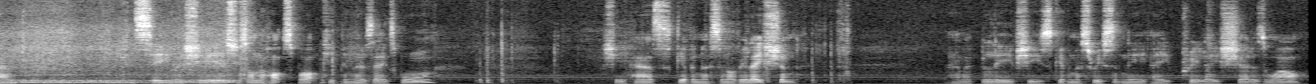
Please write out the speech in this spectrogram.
and you can see where she is. She's on the hot spot, keeping those eggs warm. She has given us an ovulation, and I believe she's given us recently a prelay shed as well.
